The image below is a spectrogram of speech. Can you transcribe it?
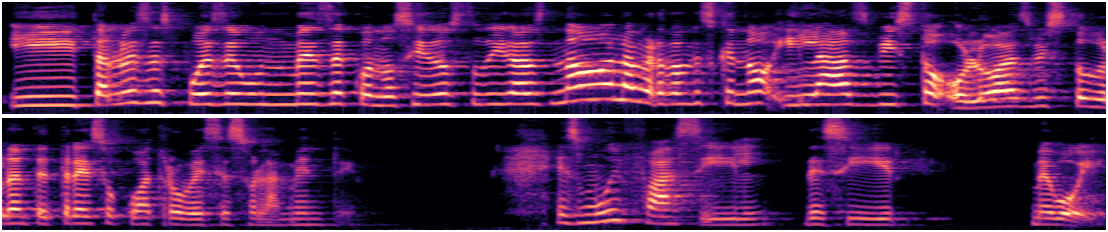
Y tal vez después de un mes de conocidos tú digas, no, la verdad es que no, y la has visto o lo has visto durante tres o cuatro veces solamente. Es muy fácil decir, me voy.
